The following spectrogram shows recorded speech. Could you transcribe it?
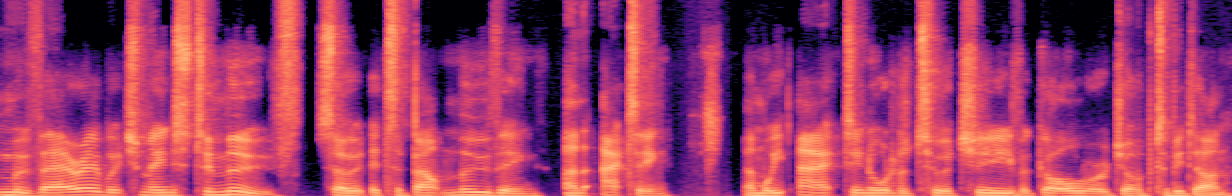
movere, which means to move. So it's about moving and acting. And we act in order to achieve a goal or a job to be done.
